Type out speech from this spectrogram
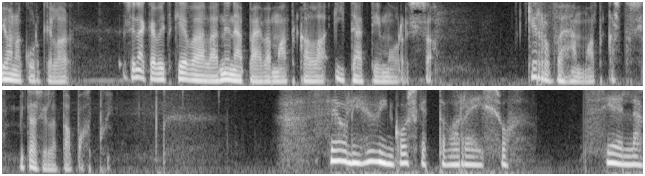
Johanna Kurkila, sinä kävit keväällä nenäpäivämatkalla Itä-Timorissa. Kerro vähän matkastasi. Mitä siellä tapahtui? Se oli hyvin koskettava reissu. Siellä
